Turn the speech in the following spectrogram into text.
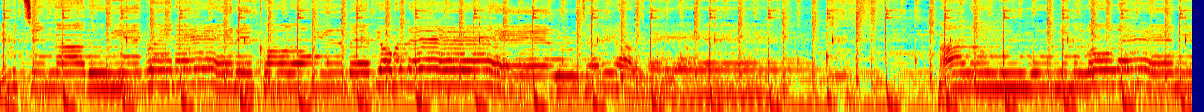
နေမချင်နာသူရင်ခွင်နဲ့နေခေါ်လုံးရင်ပဲပြောမလဲလူကြရအောင်လေငါလုံးလူကိုနေမလို့လဲနေ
